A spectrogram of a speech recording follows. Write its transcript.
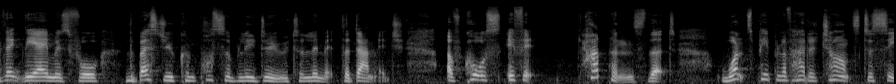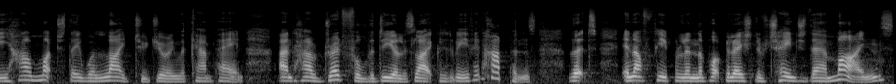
think the aim is for the best you can possibly do to limit the damage. Of course, if it happens that once people have had a chance to see how much they were lied to during the campaign and how dreadful the deal is likely to be, if it happens that enough people in the population have changed their minds,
